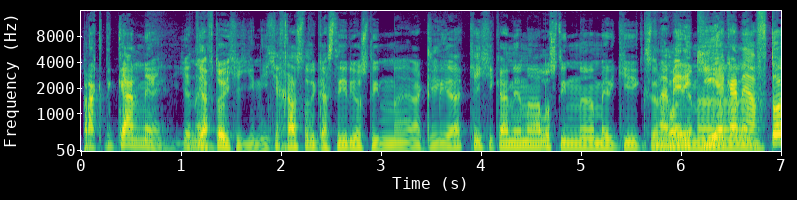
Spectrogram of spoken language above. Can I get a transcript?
Πρακτικά ναι, γιατί Ναι. αυτό είχε γίνει. Είχε χάσει το δικαστήριο στην ε, Αγγλία και είχε κάνει ένα άλλο στην Αμερική, ξέρω Στην εγώ, Αμερική για να- έκανε αυτό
